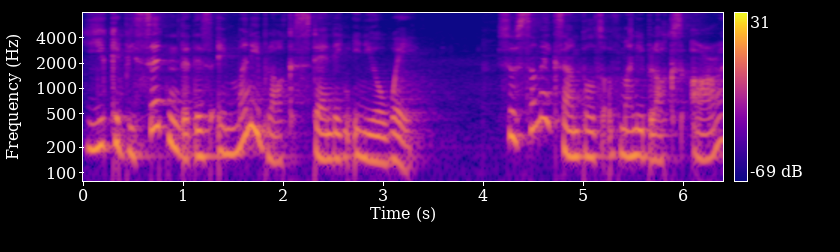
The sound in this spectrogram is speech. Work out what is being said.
You can be certain that there's a money block standing in your way. So, some examples of money blocks are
